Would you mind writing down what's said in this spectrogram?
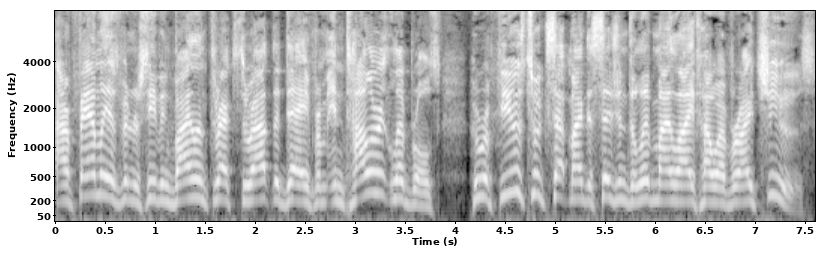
Our family has been receiving violent threats throughout the day from intolerant liberals who refuse to accept my decision to live my life however I choose.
